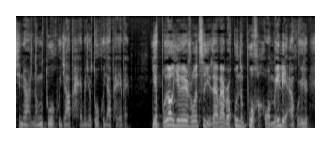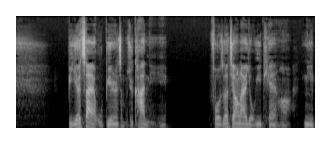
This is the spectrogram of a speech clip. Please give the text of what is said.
尽量能多回家陪陪就多回家陪陪，也不要因为说自己在外边混的不好，我没脸回去。别在乎别人怎么去看你，否则将来有一天哈，你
